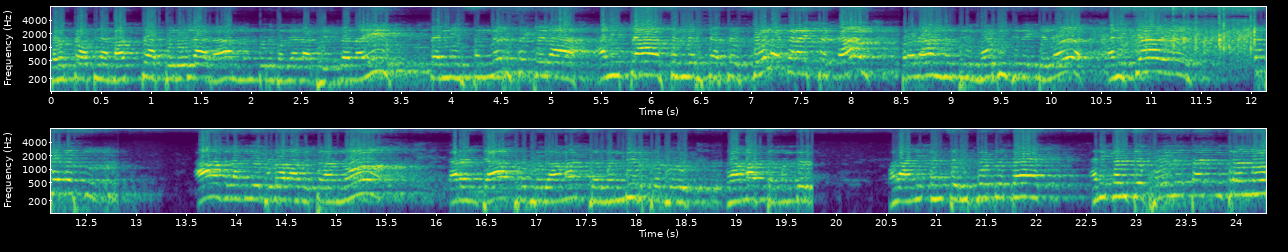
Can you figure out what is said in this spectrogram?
परंतु आपल्या मागच्या पिढीला राम मंदिर बघायला भेटलं नाही. त्यांनी संघर्ष केला आणि त्या संघर्षाचं सोनं करायचं काम प्रधानमंत्री मोदीजीने केलं. आणि त्यावेळेस आग लागली बुडाला मित्रांनो. कारण ज्या प्रभू रामाचं मंदिर प्रभू रामाचं मंदिर मला अनेकांचे रिपोर्ट येत आहेत. अनेकांचे फोन येत आहेत मित्रांनो.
